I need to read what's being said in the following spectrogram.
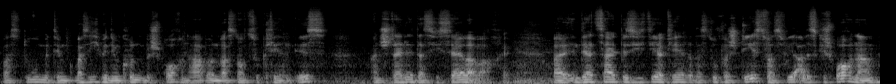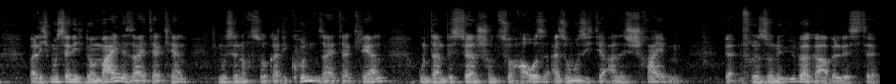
was du mit dem, was ich mit dem Kunden besprochen habe und was noch zu klären ist anstelle dass ich selber mache. Weil in der Zeit, bis ich dir erkläre, dass du verstehst, was wir alles gesprochen haben, weil ich muss ja nicht nur meine Seite erklären, ich muss ja noch sogar die Kundenseite erklären und dann bist du ja schon zu Hause, also muss ich dir alles schreiben. Wir hatten früher so eine Übergabeliste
